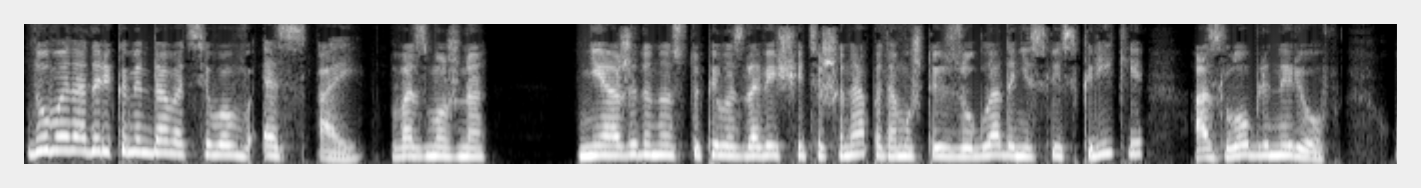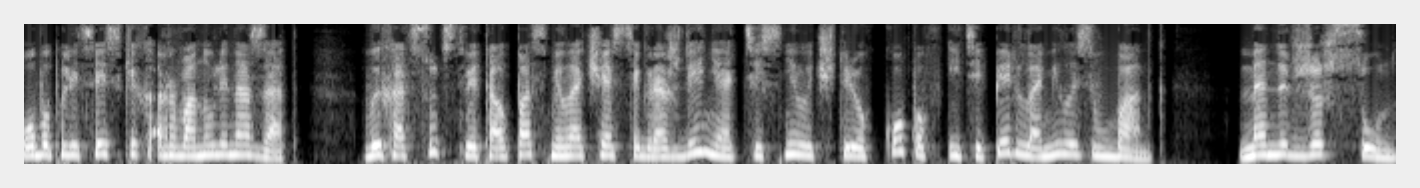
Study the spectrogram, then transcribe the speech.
Думаю, надо рекомендовать его в С.А.И. Возможно, неожиданно наступила зловещая тишина, потому что из-за угла донеслись крики, озлобленный рев. Оба полицейских рванули назад. В их отсутствие толпа смела часть ограждения, оттеснила четырех копов и теперь ломилась в банк. Менеджер Сун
